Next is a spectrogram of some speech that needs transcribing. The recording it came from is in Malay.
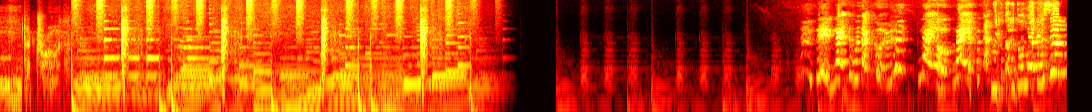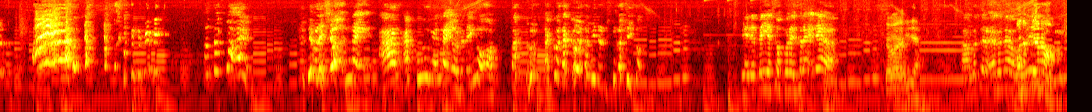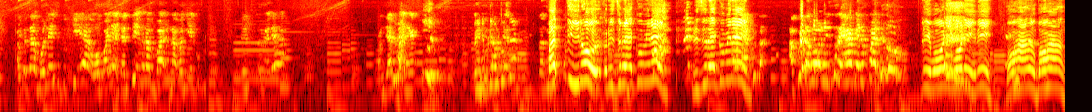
The truth. Ni, naik tu pun takut bila. Naik oh, naik oh takut. Wih, tak boleh tolak dia, sial. What the fuck eh? Dia boleh shock naik. Ah, aku dengan naik oh, dia tengok oh. Takut, takut, takut tapi dia tengok tengok. Dia ada player so aku resurrect dia. Siapa lagi ya? Ah, aku tahu, aku tahu. Mana Boleh- piano? Aku tahu boleh satu kit lah. Oh banyak cantik kau nak, nak bagi aku instrument dia. Orang jalan kan? Eh, eh, ni pedang tu, sial. Mati tu. Resurrect aku Mirin. Resurrect aku Mirin. Aku tak, aku tak bawa resurrect lah kat depan tu. Ni bawah ni, bawah ni. Ni. Bawah hang tu, bawah hang.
